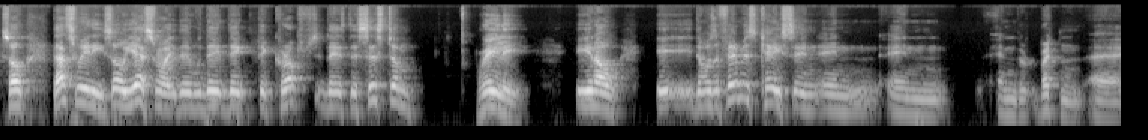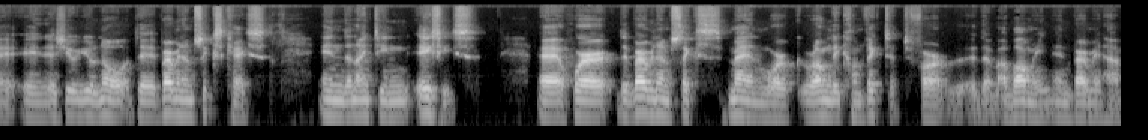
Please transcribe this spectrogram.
so that's really so yes right the the the, the corrupt the, the system really you know there was a famous case in in in in Britain, uh, in, as you you'll know, the Birmingham Six case in the 1980s, uh, where the Birmingham Six men were wrongly convicted for the, a bombing in Birmingham,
